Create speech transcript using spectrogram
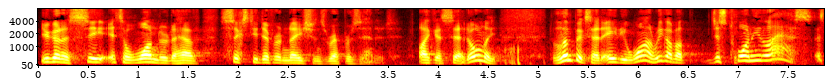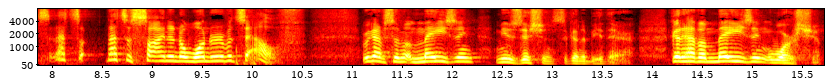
You're going to see, it's a wonder to have 60 different nations represented. Like I said, only the Olympics had 81. We got about just 20 less. That's, that's, that's a sign and a wonder of itself. We're going to have some amazing musicians that are going to be there. We're going to have amazing worship.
